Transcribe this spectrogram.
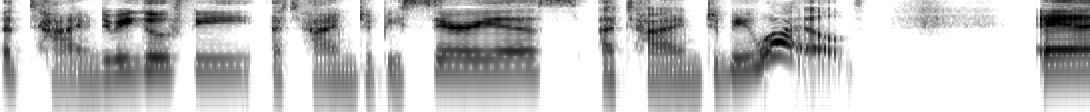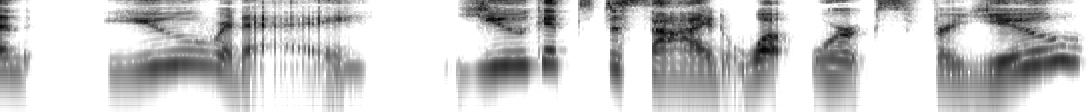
a time to be goofy, a time to be serious, a time to be wild. And you, Renee, you get to decide what works for you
